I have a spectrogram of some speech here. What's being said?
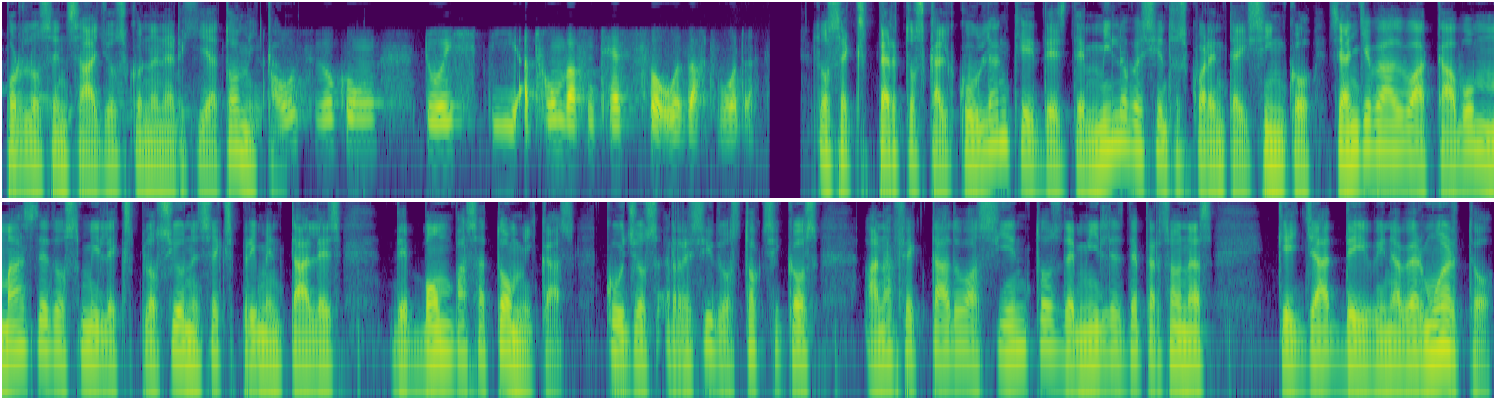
por los ensayos con energía atómica. Los expertos calculan que desde 1945 se han llevado a cabo más de 2.000 explosiones experimentales de bombas atómicas, cuyos residuos tóxicos han afectado a cientos de miles de personas que ya deben haber muerto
